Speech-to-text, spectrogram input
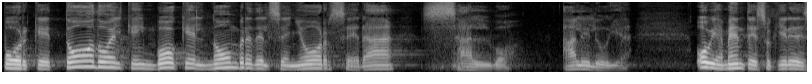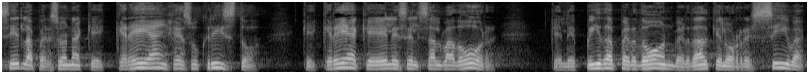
porque todo el que invoque el nombre del Señor será salvo. Aleluya. Obviamente eso quiere decir la persona que crea en Jesucristo, que crea que Él es el Salvador, que le pida perdón, ¿verdad? Que lo reciba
